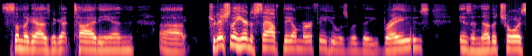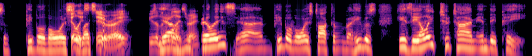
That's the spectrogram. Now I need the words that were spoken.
some of the guys that got tied in. Uh traditionally here in the South, Dale Murphy, who was with the Braves, is another choice of people have always Phillies selected. too, right? He was on the yeah, Phillies, right? Phillies. Yeah, people have always talked about. He was he's the only two-time MVP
